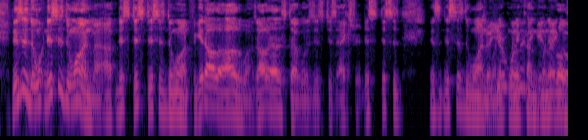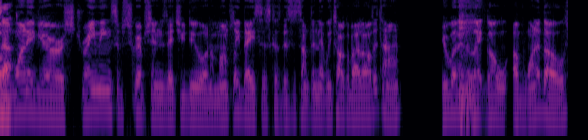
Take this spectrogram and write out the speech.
this is the one. This is the one, man. Uh, this this this is the one. Forget all the other ones. All the other stuff was just just extra. This this is this this is the one so when it when it comes when it rolls out. One of your streaming subscriptions that you do on a monthly basis, because this is something that we talk about all the time. You're willing mm-hmm. to let go of one of those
